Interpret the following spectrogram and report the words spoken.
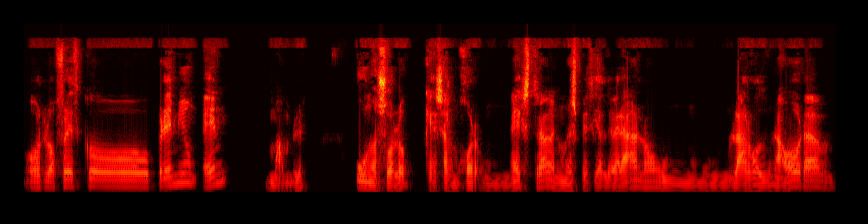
os lo ofrezco premium en Mumbler. Uno solo, que es a lo mejor un extra en un especial de verano, un, un largo de una hora, no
